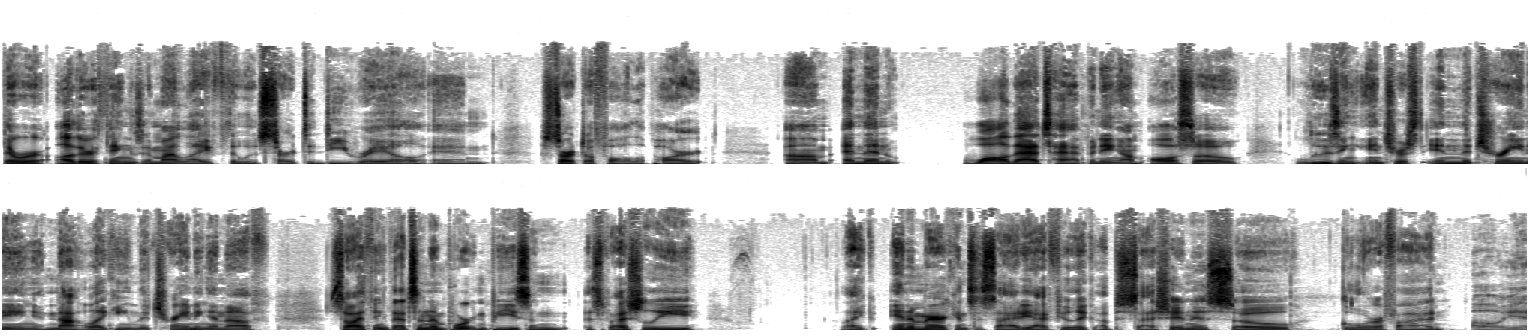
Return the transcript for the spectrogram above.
There were other things in my life that would start to derail and start to fall apart. Um, and then while that's happening, I'm also losing interest in the training and not liking the training enough. So I think that's an important piece. And especially like in American society, I feel like obsession is so glorified. Oh yeah,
